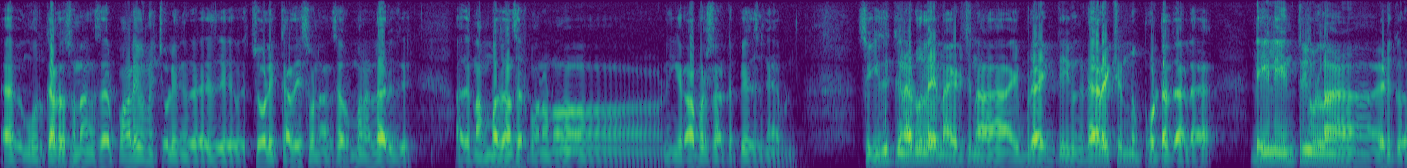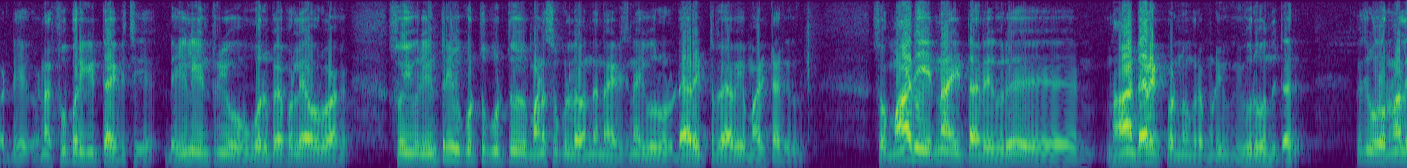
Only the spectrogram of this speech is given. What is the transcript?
இவங்க ஒரு கதை சொன்னாங்க சார். பாலைவன சோலைங்கிற இது சோலை கதை சொன்னாங்க சார். ரொம்ப நல்லா இருக்குது அது நம்ம தான் சார் பண்ணணும். நீங்கள் ராபர்ட் சார்கிட்ட பேசுங்க அப்படின்னு. ஸோ இதுக்கு நடுவில் என்ன ஆயிடுச்சுன்னா இப்ராஹிம்க்கு இவங்க டைரக்ஷன் போட்டதால் டெய்லி இன்டர்வியூலாம் எடுக்க டே ஏன்னா சூப்பர் ஹிட் ஆகிடுச்சு டெய்லி இன்டர்வியூ ஒவ்வொரு பேப்பர்லேயே வருவாங்க. ஸோ இவர் இன்டர்வியூ கொடுத்து கொடுத்து மனசுக்குள்ளே வந்து என்ன ஆகிடுச்சுன்னா இவர் ஒரு டைரக்டராகவே மாறிட்டார் இவர். ஸோ மாறி என்ன ஆகிட்டார் இவர்? நான் டைரக்ட் பண்ணுங்கிற முடிவுக்கு இவர் வந்துட்டார். ஒரு நாள்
